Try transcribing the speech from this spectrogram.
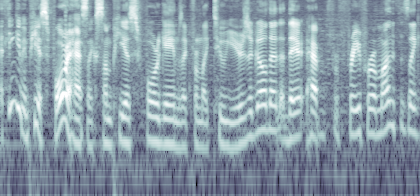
I think even PS4 has like some PS4 games like from like two years ago that they have for free for a month. It's like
